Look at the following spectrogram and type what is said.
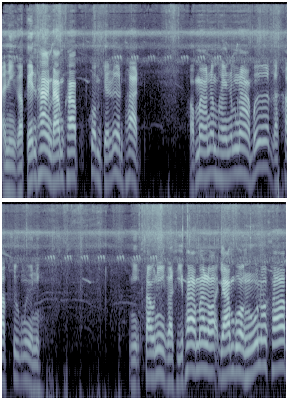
อันนี้ก็เป็นทางดำครับพ่วมเจะเลื่อนพาด เขามาน้ำให้น้ำหน้าเบิดละครับซุมือนี่นี่เสานี่กับสีผ้ามาเลาะยามบ่วงหนูเนาะครับ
